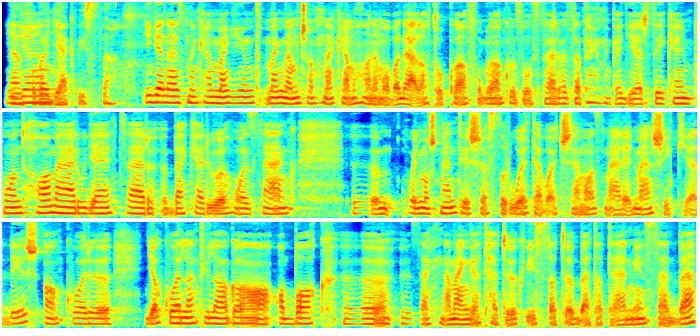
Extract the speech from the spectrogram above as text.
nem Igen. fogadják vissza. Igen, ez nekem megint, meg nem csak nekem, hanem a vadállatokkal foglalkozó szervezeteknek egy érzékeny pont. Ha már ugye egyszer bekerül hozzánk hogy most mentésre szorult-e vagy sem, az már egy másik kérdés, akkor gyakorlatilag a, a bak őzek nem engedhetők vissza többet a természetbe,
